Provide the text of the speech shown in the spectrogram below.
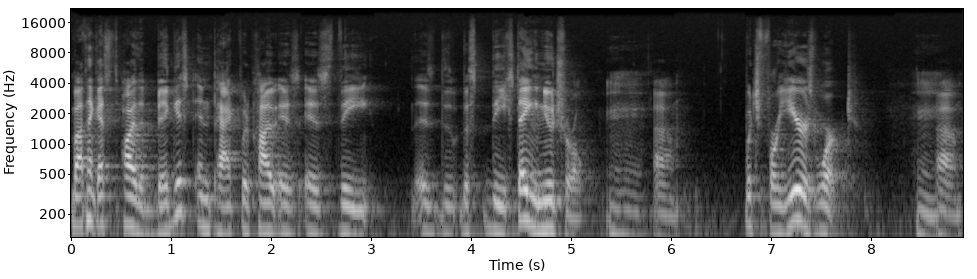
but I think that's probably the biggest impact. Would probably is is the is the, the, the staying neutral, Mm-hmm. um, which for years worked. Hmm. Um,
